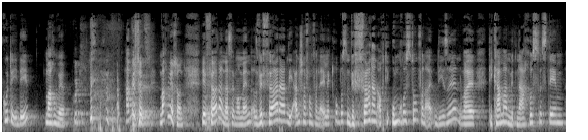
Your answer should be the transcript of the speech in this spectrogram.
Gute Idee. Machen wir. Gut. Haben wir schon. Machen wir schon. Wir fördern das im Moment. Also wir fördern die Anschaffung von Elektrobussen. Wir fördern auch die Umrüstung von alten Dieseln, weil die kann man mit Nachrüstsystemen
